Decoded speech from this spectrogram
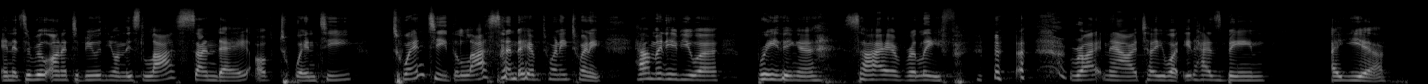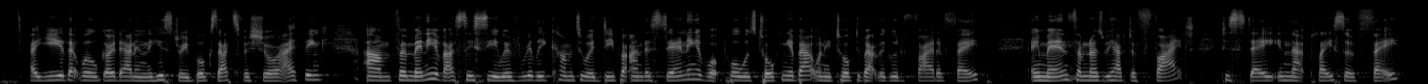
and it's a real honor to be with you on this last Sunday of 2020, the last Sunday of 2020. How many of you are breathing a sigh of relief right now? I tell you what, it has been a year a year that will go down in the history books, that's for sure. I think um, for many of us this year, we've really come to a deeper understanding of what Paul was talking about when he talked about the good fight of faith. Amen. Sometimes we have to fight to stay in that place of faith.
